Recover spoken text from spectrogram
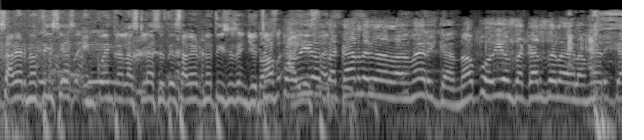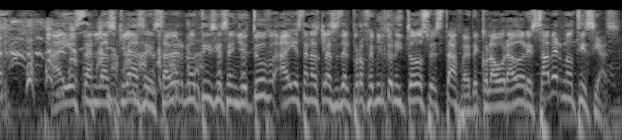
Saber Noticias, encuentra las clases de Saber Noticias en No YouTube. ha Ahí podido están, sacarle de la América, no ha podido sacársela de la América. ahí están las clases. Saber Noticias en YouTube. Ahí están las clases del profe Milton y todo su staff de colaboradores. Saber Noticias.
